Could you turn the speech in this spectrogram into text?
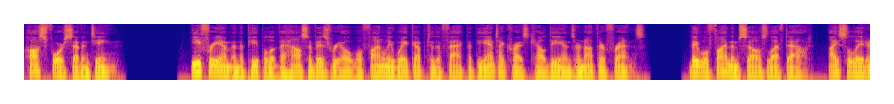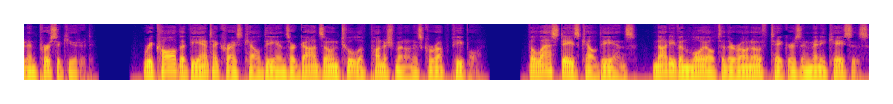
Hos 4:17. Ephraim and the people of the house of Israel will finally wake up to the fact that the Antichrist Chaldeans are not their friends. They will find themselves left out, isolated, and persecuted. Recall that the Antichrist Chaldeans are God's own tool of punishment on his corrupt people. The last days Chaldeans, not even loyal to their own oath takers in many cases,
